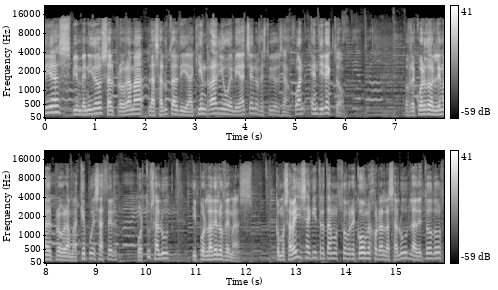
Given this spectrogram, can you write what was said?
días, bienvenidos al programa La Salud al Día, aquí en Radio UMH en los estudios de San Juan, en directo. Os recuerdo el lema del programa, ¿qué puedes hacer por tu salud y por la de los demás? Como sabéis, aquí tratamos sobre cómo mejorar la salud, la de todos,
